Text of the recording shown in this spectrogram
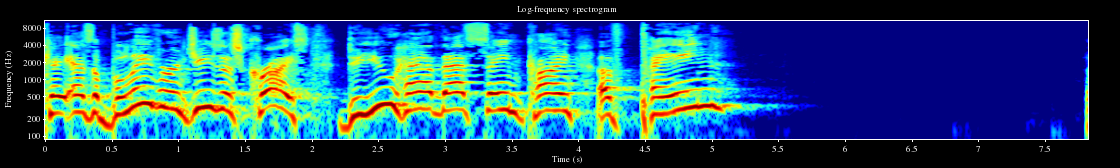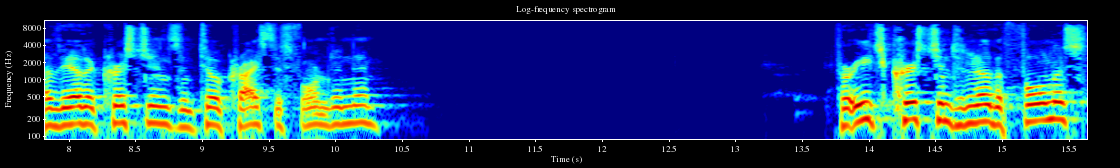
Okay, as a believer in Jesus Christ, do you have that same kind of pain of the other Christians until Christ is formed in them? For each Christian to know the fullness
